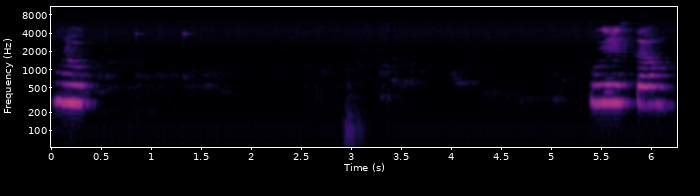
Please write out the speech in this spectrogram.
Ну. Здесь там.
